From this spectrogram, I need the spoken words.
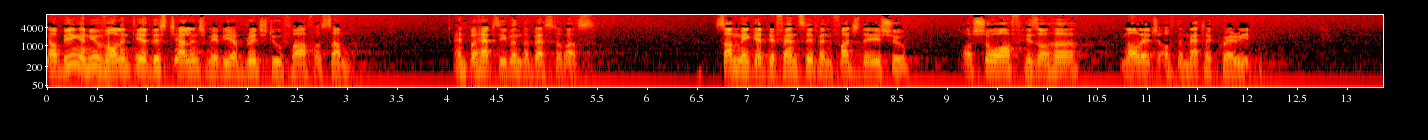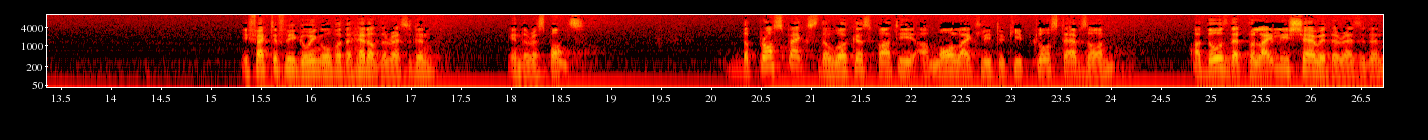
Now, being a new volunteer, this challenge may be a bridge too far for some, and perhaps even the best of us. Some may get defensive and fudge the issue, or show off his or her knowledge of the matter queried, effectively going over the head of the resident in the response. The prospects the Workers' Party are more likely to keep close tabs on are those that politely share with the resident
